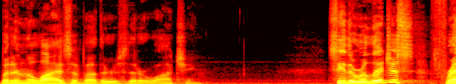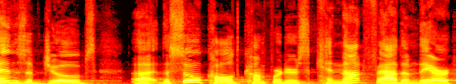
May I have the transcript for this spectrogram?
but in the lives of others that are watching. See, the religious friends of Job's, uh, the so called comforters, cannot fathom. They are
